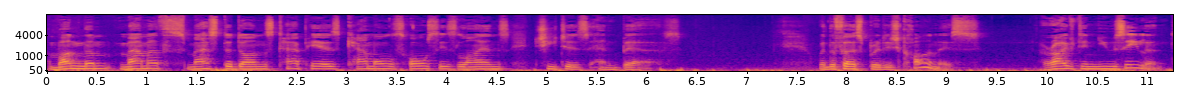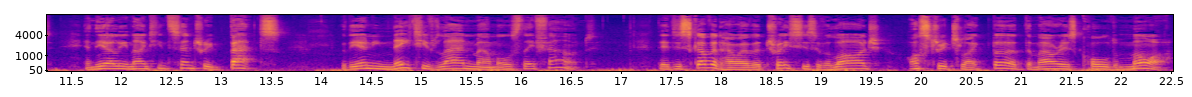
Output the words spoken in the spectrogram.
Among them, mammoths, mastodons, tapirs, camels, horses, lions, cheetahs, and bears. When the first British colonists arrived in New Zealand, in the early 19th century, bats were the only native land mammals they found. They discovered, however, traces of a large ostrich like bird the Maoris called moa.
